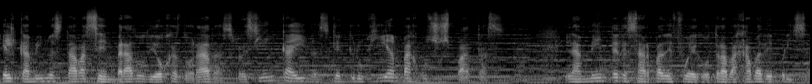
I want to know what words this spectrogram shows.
El camino estaba sembrado de hojas doradas, recién caídas, que crujían bajo sus patas. La mente de Zarpa de Fuego trabajaba deprisa,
